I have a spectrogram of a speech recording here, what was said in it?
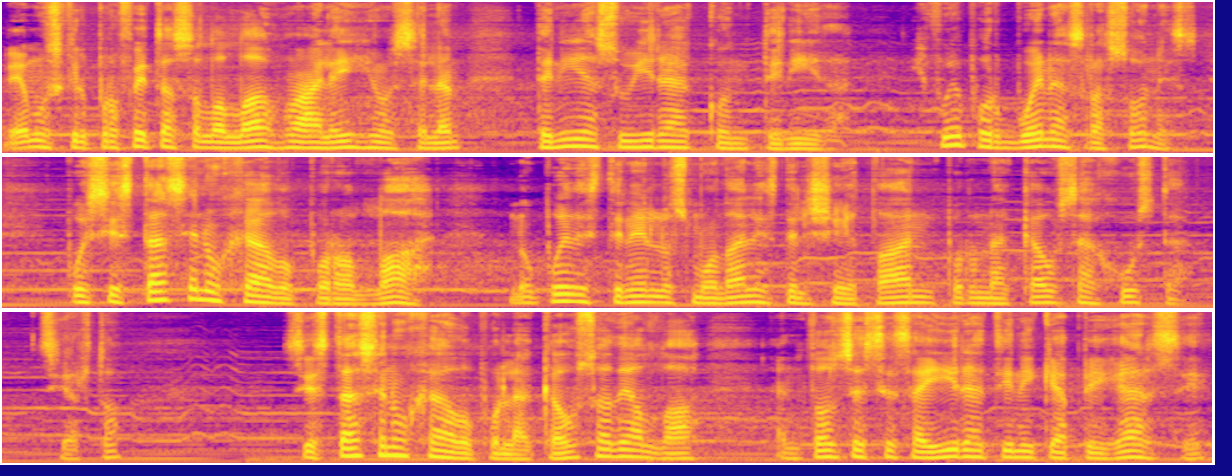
vemos que el profeta sallallahu alaihi wasallam tenía su ira contenida y fue por buenas razones, pues si estás enojado por Allah, no puedes tener los modales del shaitán por una causa justa, ¿cierto? Si estás enojado por la causa de Allah, entonces esa ira tiene que apegarse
